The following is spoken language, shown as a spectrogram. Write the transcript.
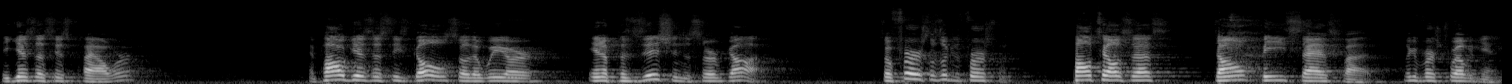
He gives us His power. And Paul gives us these goals so that we are in a position to serve God. So, first, let's look at the first one. Paul tells us, don't be satisfied. Look at verse 12 again.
